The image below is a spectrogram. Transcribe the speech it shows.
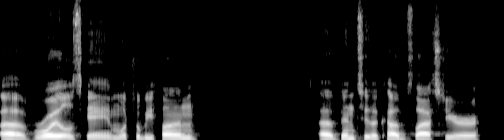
uh, Royals game, which will be fun. Uh, been to the Cubs last year.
